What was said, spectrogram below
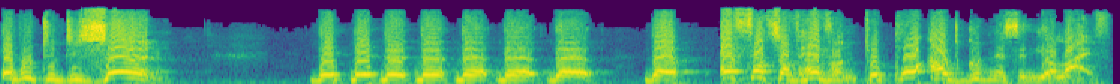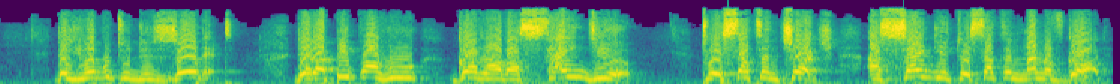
able to discern the, the, the, the, the, the, the, efforts of heaven to pour out goodness in your life. That you're able to discern it. There are people who God have assigned you to a certain church, assigned you to a certain man of God,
